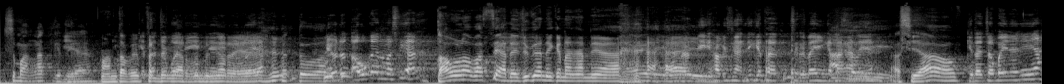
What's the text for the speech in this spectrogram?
semangat gitu ya Mantap ya Kita coba pendengar-pendengar di- ya. betul Dia udah tahu kan pasti kan? Tahu lah pasti ada juga nih kenangannya. Nanti habis nyanyi kita ceritain kenangannya. Ah, Siap. Kita cobain nyanyi ya.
